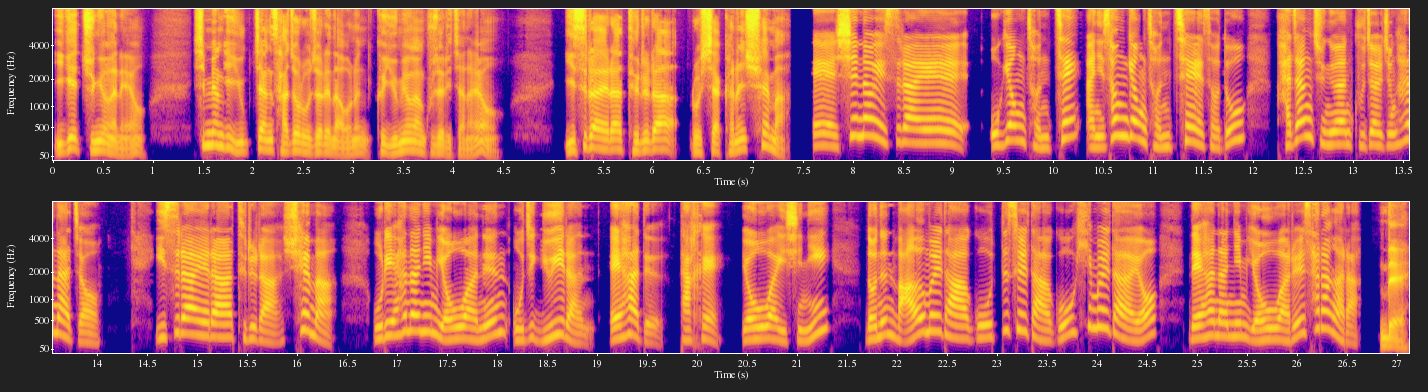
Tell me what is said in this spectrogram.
이게 중요하네요. 신명기 6장 4절 5절에 나오는 그 유명한 구절 있잖아요. 이스라엘아 들으라로 시작하는 쉐마. 네, 신어 이스라엘 오경 전체, 아니 성경 전체에서도 가장 중요한 구절 중 하나죠. 이스라엘아 들으라 쉐마 우리 하나님 여호와는 오직 유일한 에하드 다헤 여호와이시니 너는 마음을 다하고 뜻을 다하고 힘을 다하여 내 하나님 여호와를 사랑하라. 네,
